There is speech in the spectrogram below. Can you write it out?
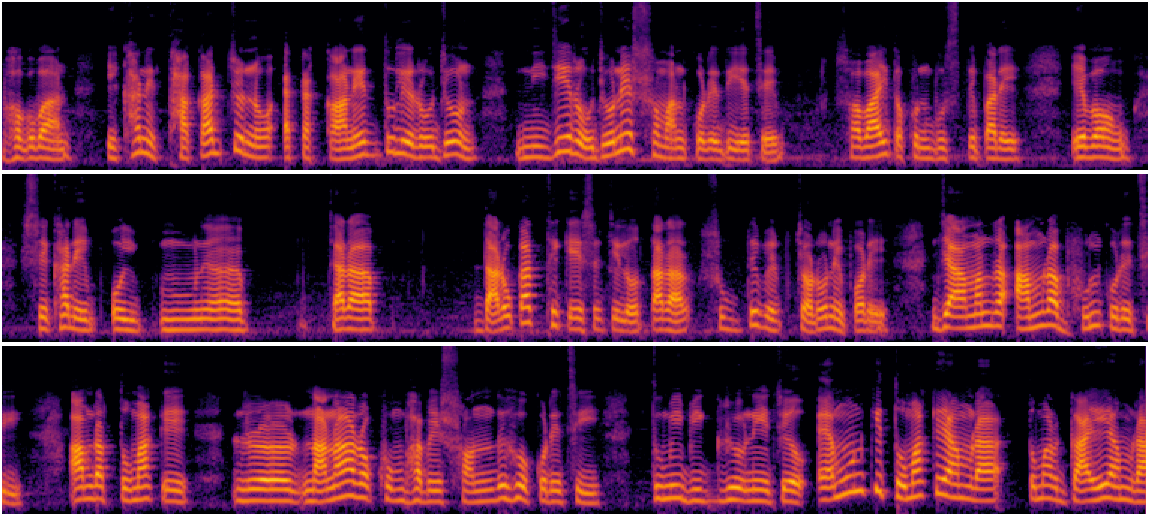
ভগবান এখানে থাকার জন্য একটা কানের দুলের ওজন নিজের ওজনের সমান করে দিয়েছে। সবাই তখন বুঝতে পারে এবং সেখানে ওই যারা দ্বারকার থেকে এসেছিল তারা সুখদেবের চরণে পড়ে যে আমরা আমরা ভুল করেছি, আমরা তোমাকে নানা রকমভাবে সন্দেহ করেছি, তুমি বিগ্রহ নিয়েছ, এমনকি তোমাকে আমরা, তোমার গায়ে আমরা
